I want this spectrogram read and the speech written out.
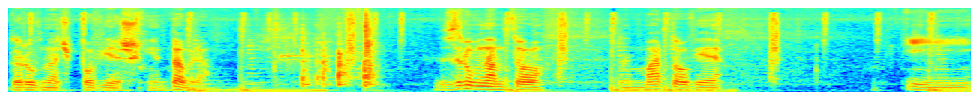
dorównać powierzchnię. Dobra. Zrównam to matowie i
